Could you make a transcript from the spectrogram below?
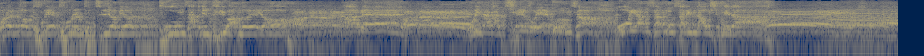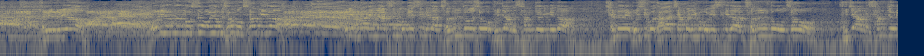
오늘 또 불에 불을 붙이려면 부흥사들이 필요한 거예요. 아멘. 우리나라 최고의 부흥사 오양상 목사님 나오십니다. 할렐루야. 읽겠습니다. 전도서 9장 3절입니다. 화면에 보시고 다 같이 한번 읽어보겠습니다. 전도서 9장 3절에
